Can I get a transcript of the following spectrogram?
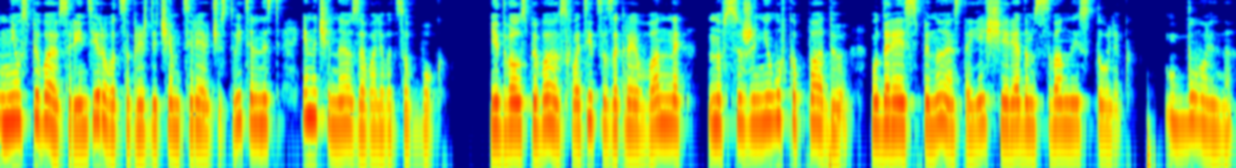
Не успеваю сориентироваться, прежде чем теряю чувствительность и начинаю заваливаться в бок. Едва успеваю схватиться за край ванны, но все же неловко падаю, ударяясь спиной о стоящий рядом с ванной столик. Больно.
